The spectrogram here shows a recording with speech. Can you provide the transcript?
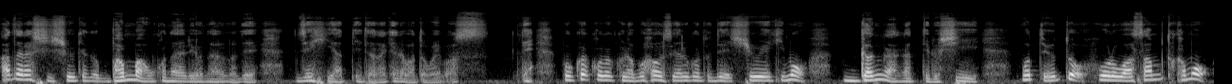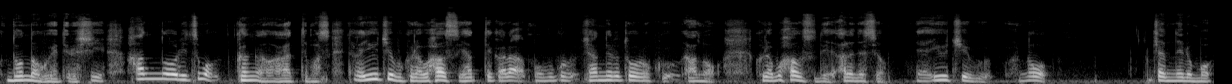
新しい集客バンバン行えるようになるので是非やっていただければと思います。ね、僕はこのクラブハウスやることで収益もガンガン上がってるしもっと言うとフォロワーさんとかもどんどん増えてるし反応率もガンガン上がってます。だから YouTube クラブハウスやってからもう僕チャンネル登録あのクラブハウスであれですよ。YouTube のチャンネルも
